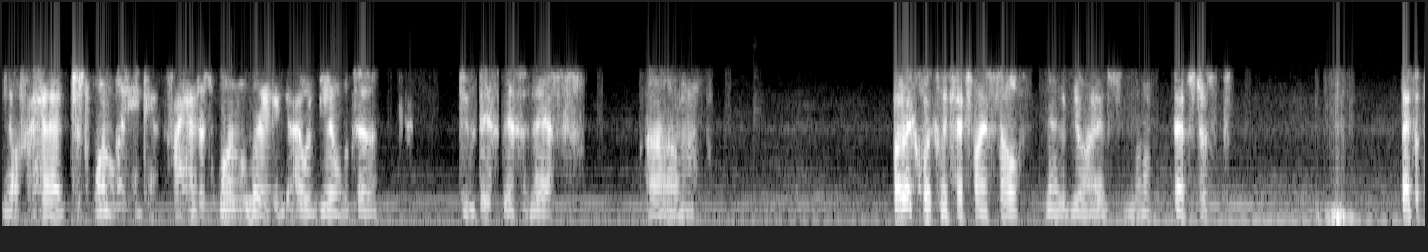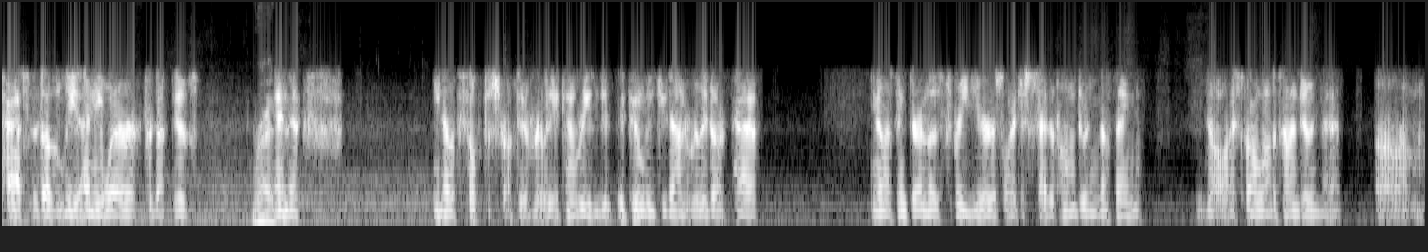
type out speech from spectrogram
you know, if I had just one leg, if I had just one leg, I would be able to do this, this, and this. Um, but I quickly catch myself and realize, you know, that's just that's a path that doesn't lead anywhere productive. Right. And it's you know, it's self-destructive. Really, it can lead it can lead you down a really dark path. You know, I think during those three years where I just sat at home doing nothing, you know, I spent a lot of time doing that, um,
